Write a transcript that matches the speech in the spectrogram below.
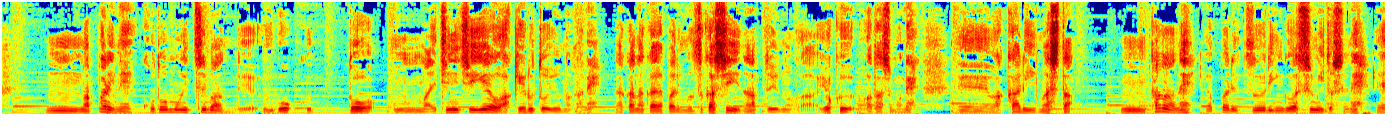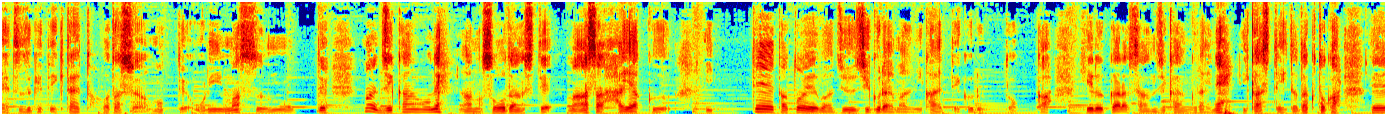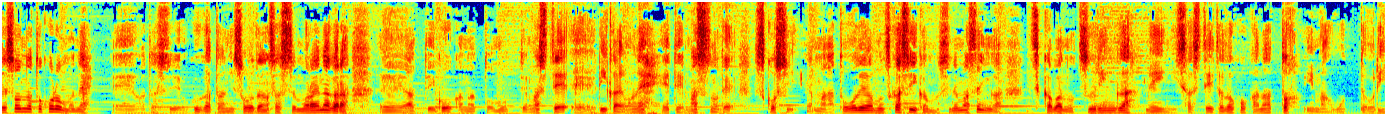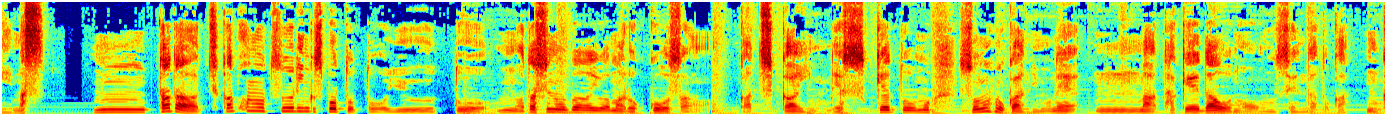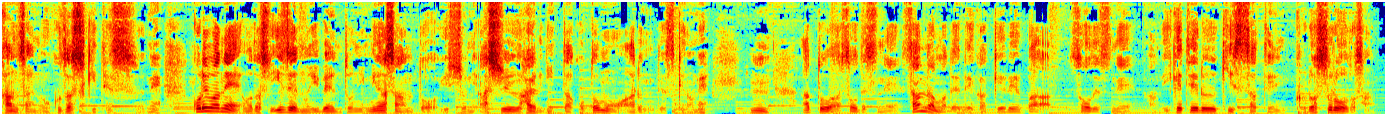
うん、やっぱりね、子供一番で動くと、うん、まあ、一日家を空けるというのがね、なかなかやっぱり難しいなというのがよく私もね、えーわかりました。うん、ただね、やっぱりツーリングは趣味としてね、えー続けていきたいと私は思っておりますので、まあ時間をね、あの相談して、まあ朝早く行って、例えば10時ぐらいまでに帰ってくるとか、昼から3時間ぐらいね、行かせていただくとか、えーそんなところもね、えー私、奥方に相談させてもらいながら、えーやっていこうかなと思ってまして、え理解もね、得てますので、少し、まあ、遠出は難しいかもしれませんが、近場のツーリングがメインにさせていただこうかなと、今思っております。うん、ただ、近場のツーリングスポットというと、うん、私の場合は、まあ、六甲山が近いんですけども、その他にもね、うん、まあ、武田尾の温泉だとか、うん、関西の奥座敷ですね。これはね、私以前のイベントに皆さんと一緒に足湯入りに行ったこともあるんですけどね。うん。あとはそうですね、三段まで出かければ、そうですね、あのイケてる喫茶店クロスロードさん。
